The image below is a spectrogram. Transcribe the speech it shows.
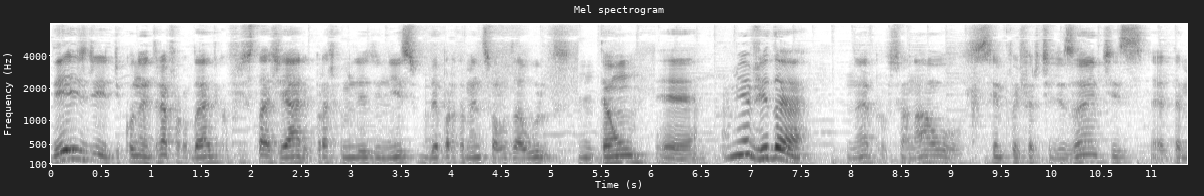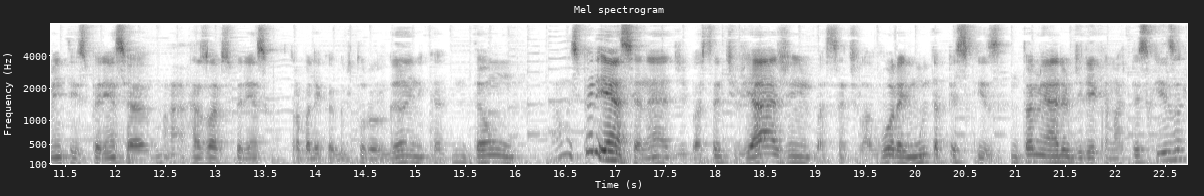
desde de quando eu entrei na faculdade que eu fui estagiário praticamente desde o início do departamento de saúde da URGS. Então, é, a minha vida né, profissional sempre foi fertilizantes, é, também tenho experiência, razoável experiência, trabalhei com agricultura orgânica, então é uma experiência, né, de bastante viagem, bastante lavoura e muita pesquisa. Então a minha área eu diria que é mais pesquisa.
